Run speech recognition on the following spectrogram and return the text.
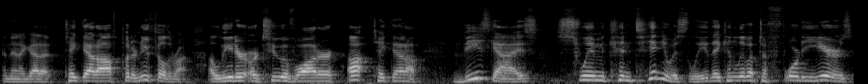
And then I got to take that off, put a new filter on. A liter or two of water, oh, take that off. These guys swim continuously. They can live up to 40 years.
